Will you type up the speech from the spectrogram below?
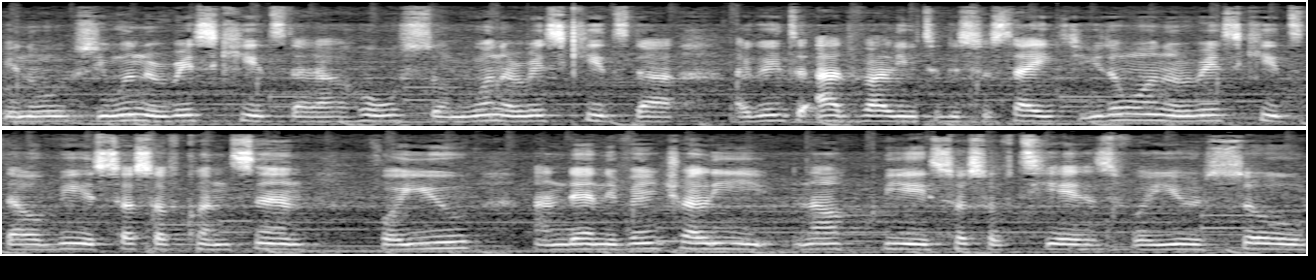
You know, so you want to raise kids that are wholesome. You want to raise kids that are going to add value to the society. You don't want to raise kids that will be a source of concern for you and then eventually now be a source of tears for you. So,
